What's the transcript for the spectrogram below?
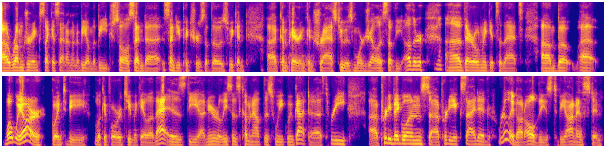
uh, rum drinks. Like I said, I'm going to be on the beach, so I'll send uh send you pictures of those. We can uh, compare and contrast who is more jealous of the other uh there when we get to that. Um, but uh, what we are going to be looking forward to, Michaela, that is the uh, new releases coming out this week. We've got uh, three uh, pretty big ones. Uh, pretty excited, really, about all of these, to be honest, and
